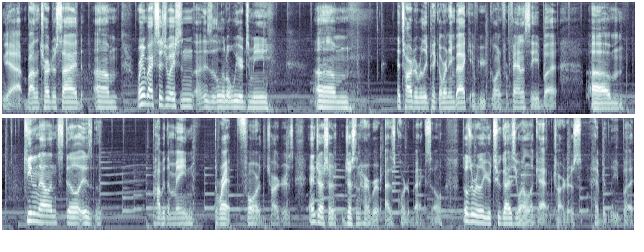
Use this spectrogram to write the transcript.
yeah, but on the Chargers side, um, running back situation is a little weird to me. Um, it's hard to really pick a running back if you're going for fantasy, but um, Keenan Allen still is probably the main threat for the Chargers, and Justin Justin Herbert as quarterback. So those are really your two guys you want to look at Chargers heavily. But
